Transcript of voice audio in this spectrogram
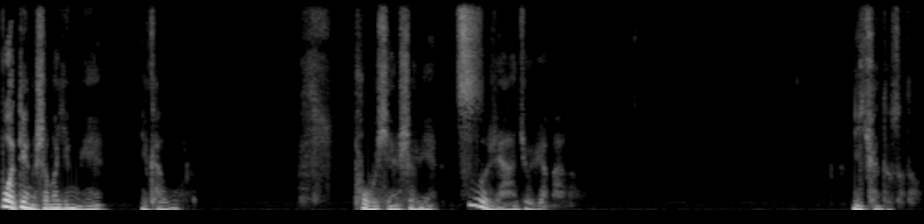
不定什么因缘，你开悟了。普贤十愿自然就圆满了，你全都做到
